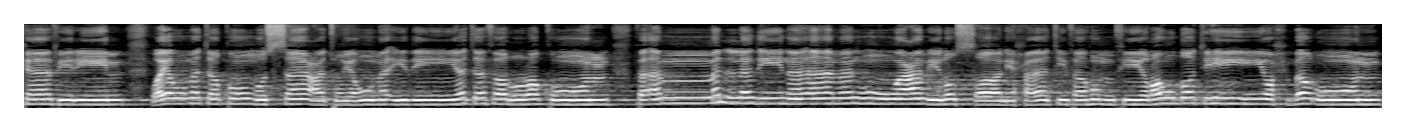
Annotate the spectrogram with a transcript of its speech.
كافرين. ويوم تقوم الساعة يومئذ يتفرقون. فأما الذين آمنوا وعملوا الصالحات فهم في روضة يحبرون.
